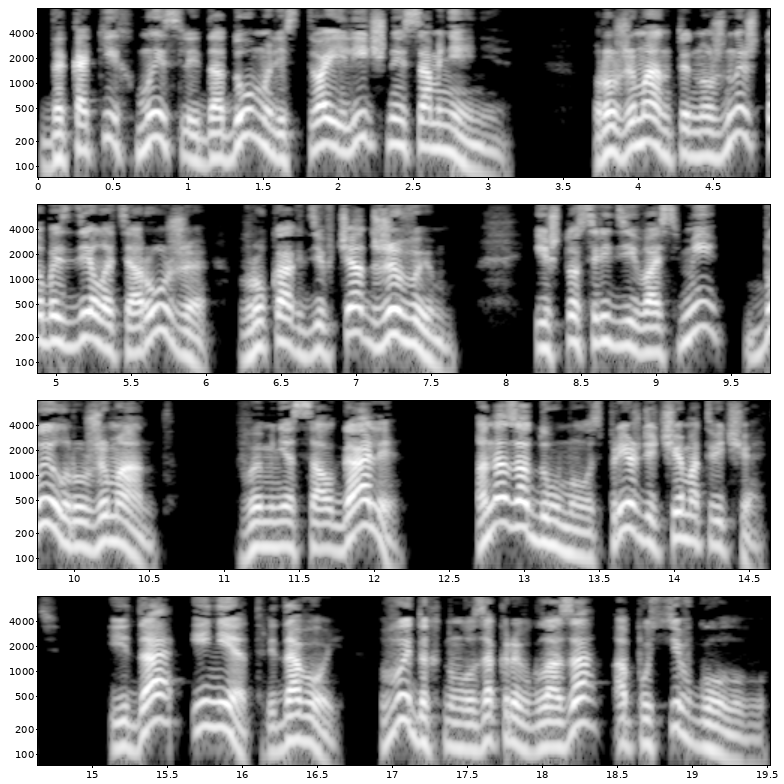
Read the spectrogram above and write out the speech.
До каких мыслей додумались твои личные сомнения? Ружеманты нужны, чтобы сделать оружие в руках девчат живым, и что среди восьми был Ружемант. Вы мне солгали? Она задумалась, прежде чем отвечать. И да, и нет, рядовой. выдохнула, закрыв глаза, опустив голову.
